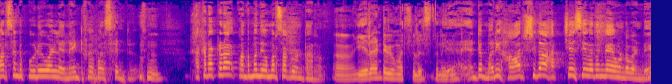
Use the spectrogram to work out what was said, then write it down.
పర్సెంట్ పొగిడే వాళ్ళే నైంటీ ఫైవ్ పర్సెంట్. అక్కడక్కడ కొంతమంది విమర్శకులు ఉంటారు. ఎలాంటి విమర్శలు వస్తున్నాయి? అంటే మరీ హార్ష్గా హర్ట్ చేసే విధంగా ఉండవండి.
